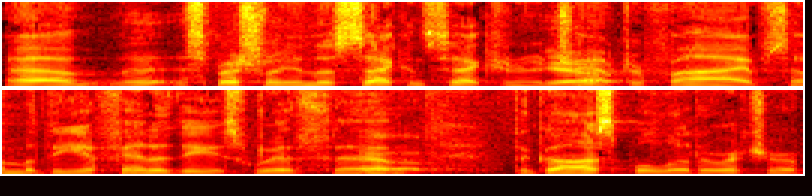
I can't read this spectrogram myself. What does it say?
um, uh, especially in the second section of yeah. chapter 5, some of the affinities with um, the gospel literature.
